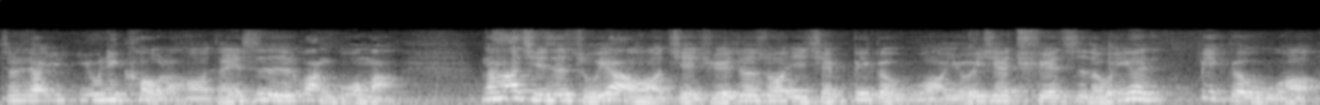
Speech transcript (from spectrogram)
就是叫 Unicode 了哈，等于是万国码。那它其实主要哈解决就是说以前 Big 五哈有一些缺字的，因为 Big 五哈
